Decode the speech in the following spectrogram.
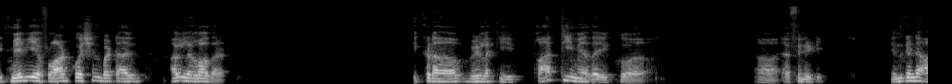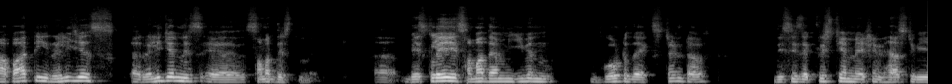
It may be a flawed question but I I will allow that ఇక్కడ వీళ్ళకి పార్టీ మీద ఎక్కువ అఫినిటీ ఎందుకంటే ఆ పార్టీ రిలీజియస్ రిలీజియన్ సమర్థిస్తుంది. Basically some of them even go to the extent of this is a Christian nation has to be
